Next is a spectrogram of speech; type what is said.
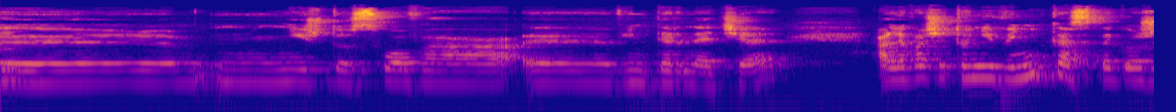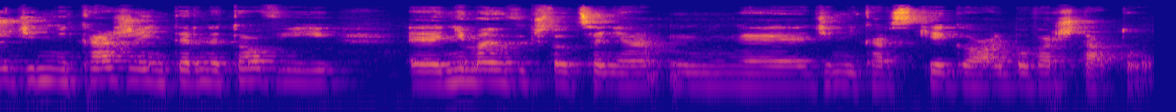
e, niż do słowa e, w internecie. Ale właśnie to nie wynika z tego, że dziennikarze internetowi e, nie mają wykształcenia mm, e, dziennikarskiego albo warsztatu.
